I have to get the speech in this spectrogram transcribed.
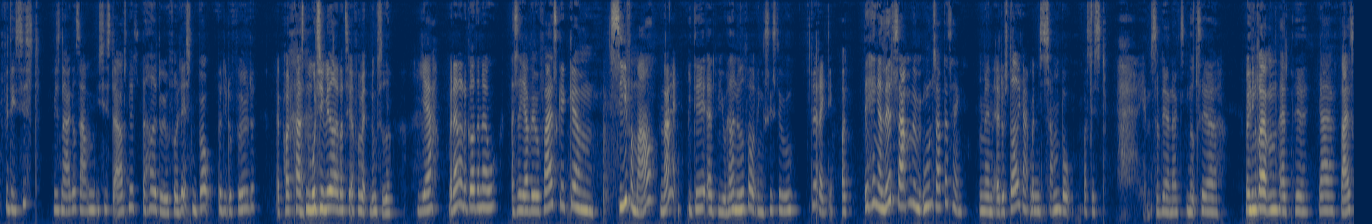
Fordi sidst vi snakkede sammen i sidste afsnit, der havde du jo fået læst en bog, fordi du følte, at podcasten motiverede dig til at forvente nogle sider. Ja, Hvordan er det gået den her uge? altså jeg vil jo faktisk ikke øhm, sige for meget, Nej, i det at vi jo havde en udfordring sidste uge. det er rigtigt. Det hænger lidt sammen med ugens opdatering. Men er du stadig i gang med den samme bog fra sidst? Jamen, så bliver jeg nok nødt til at Men indrømme, at øh, jeg er faktisk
